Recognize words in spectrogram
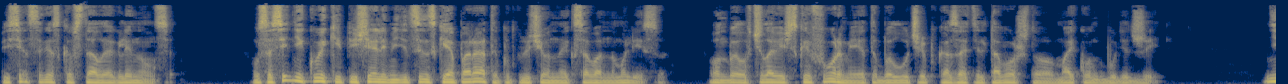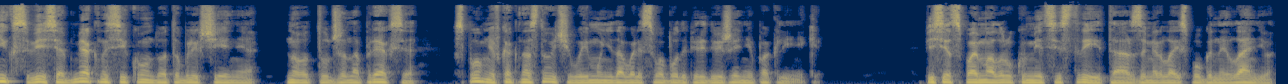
Песец резко встал и оглянулся. У соседней койки пищали медицинские аппараты, подключенные к саванному лису. Он был в человеческой форме, и это был лучший показатель того, что Майконг будет жить. Никс весь обмяк на секунду от облегчения, но тут же напрягся, вспомнив, как настойчиво ему не давали свободы передвижения по клинике. Песец поймал руку медсестры, и та замерла испуганной ланью,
